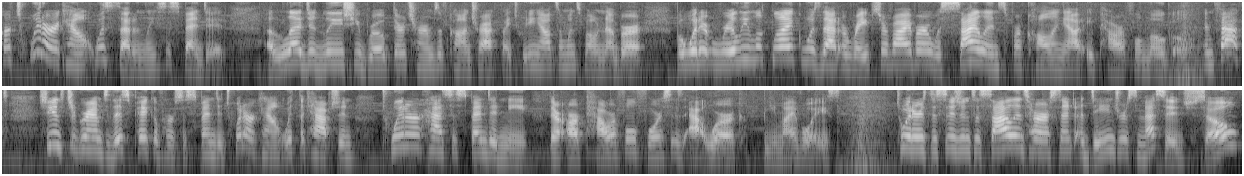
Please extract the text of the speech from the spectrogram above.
her Twitter account was suddenly suspended. Allegedly, she broke their terms of contract by tweeting out someone's phone number, but what it really looked like was that a rape survivor was silenced for calling out a powerful mogul. In fact, she Instagrammed this pic of her suspended Twitter account with the caption, Twitter has suspended me. There are powerful forces at work. Be my voice. Twitter's decision to silence her sent a dangerous message, so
